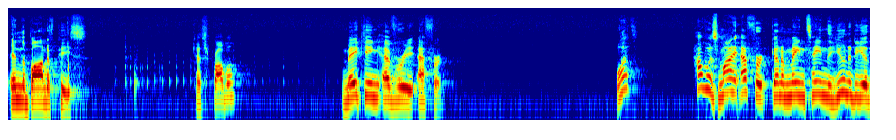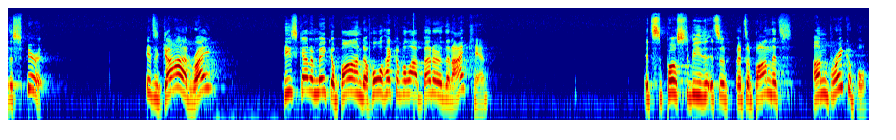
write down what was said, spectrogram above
in the bond of peace. Catch the problem? Making every effort. What? How is my effort going to maintain the unity of the Spirit? It's God, right? He's going to make a bond a whole heck of a lot better than I can. It's supposed to be, it's a, it's a bond that's unbreakable.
